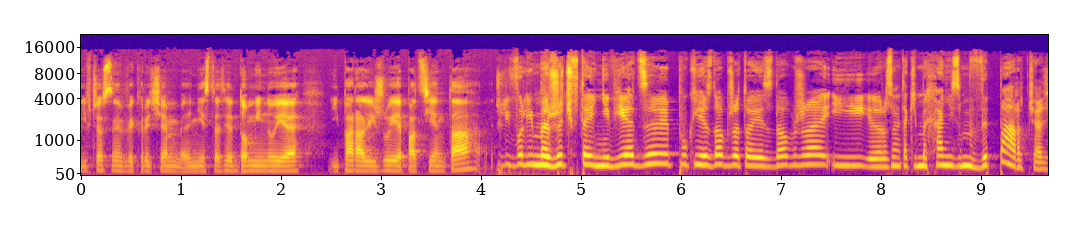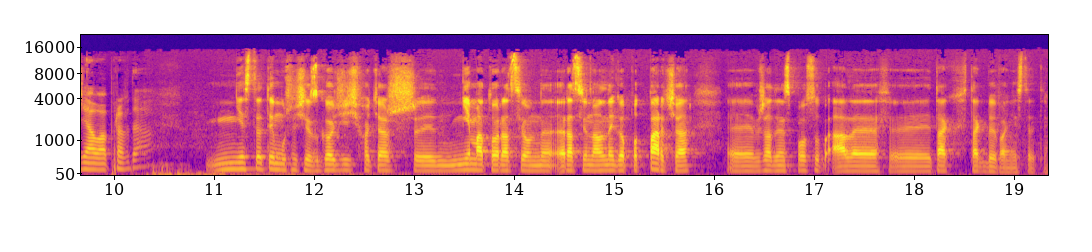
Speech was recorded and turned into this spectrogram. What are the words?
i wczesnym wykryciem niestety dominuje i paraliżuje pacjenta. Czyli wolimy żyć w tej niewiedzy, póki jest dobrze, to jest dobrze i rozumiem, taki mechanizm wyparcia działa, prawda? Niestety muszę się zgodzić, chociaż y, nie ma to racjonalnego podparcia y, w żaden sposób, ale y, tak, tak bywa niestety.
